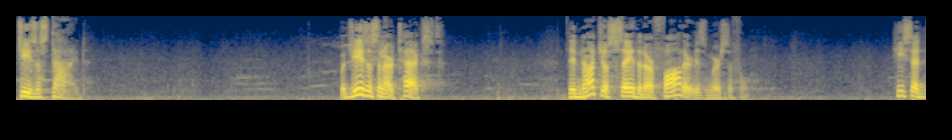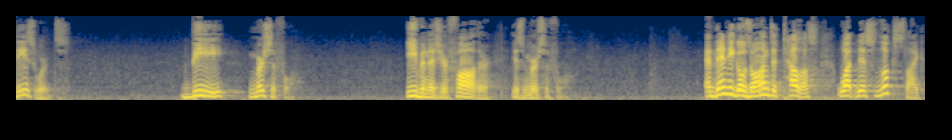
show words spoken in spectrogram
Jesus died. But Jesus in our text did not just say that our Father is merciful. He said these words Be merciful, even as your Father is merciful. And then he goes on to tell us what this looks like,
